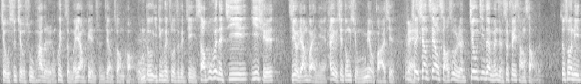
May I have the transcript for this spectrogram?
九十九十五趴的人会怎么样变成这样状况，我们都一定会做这个建议。少部分的基因医学只有两百年，还有一些东西我们没有发现，所以像这样少数人，究竟在门诊是非常少的。就说你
